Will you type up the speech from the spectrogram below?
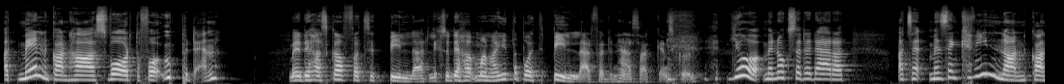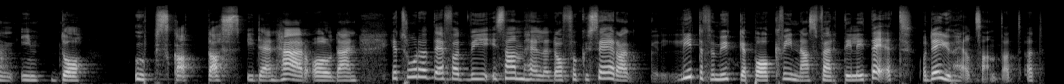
att män kan ha svårt att få upp den. Men det har skaffats ett piller, liksom det har, man har hittat på ett piller för den här sakens skull. Ja, men också det där att, att sen, men sen kvinnan kan inte då uppskattas i den här åldern. Jag tror att det är för att vi i samhället då fokuserar lite för mycket på kvinnans fertilitet. Och det är ju helt sant att, att,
